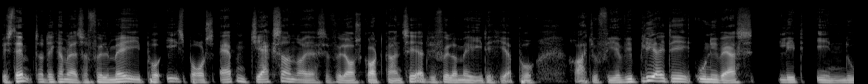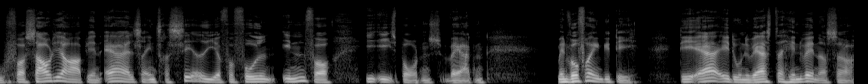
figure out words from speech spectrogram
Bestemt, og det kan man altså følge med i på e-sports-appen Jackson, og jeg kan selvfølgelig også godt garantere, at vi følger med i det her på Radio 4. Vi bliver i det univers lidt endnu, for Saudi-Arabien er altså interesseret i at få foden indenfor i e-sportens verden. Men hvorfor egentlig det? Det er et univers, der henvender sig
